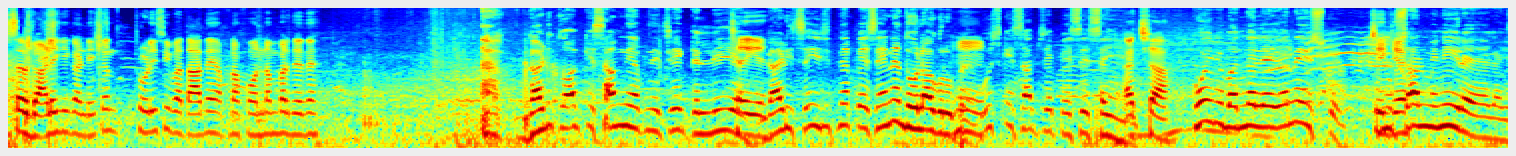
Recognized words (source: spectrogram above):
सर गाड़ी की कंडीशन थोड़ी सी बता दें, अपना फ़ोन नंबर दे दें। गाड़ी तो आपके सामने अपने चेक कर ली है। गाड़ी सही जितने पैसे है ना दो लाख रुपए हम्म। उसके हिसाब से पैसे सही है। अच्छा। कोई भी बंदा लेगा ना इसको तो नुकसान में नहीं रहेगा ये।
